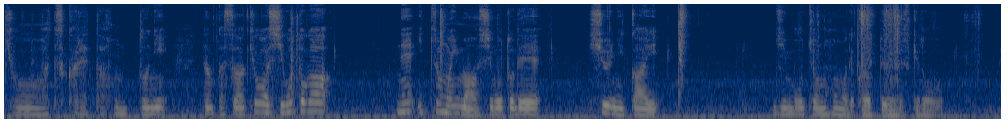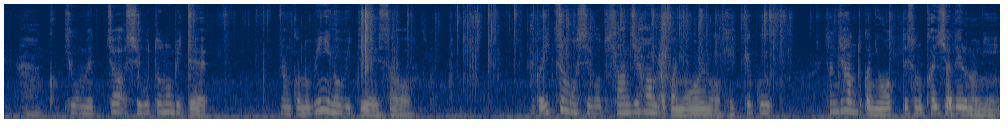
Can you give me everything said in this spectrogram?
今日は疲れた、本当に。なんかさ、今日は仕事が、ね、いつも今仕事で週2回、神保町の方まで通ってるんですけど、なんか今日めっちゃ仕事伸びて、なんか伸びに伸びてさ、なんかいつも仕事3時半とかに終わるのが結局3時半とかに終わってその会社出るのに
